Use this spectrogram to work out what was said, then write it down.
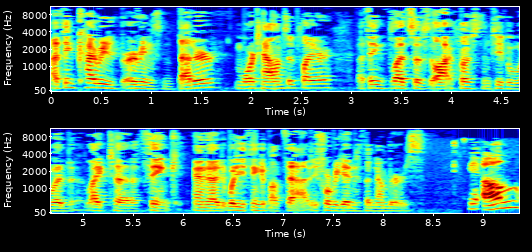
I think Kyrie Irving's better, more talented player. I think Bledsoe's a lot closer than people would like to think. And uh, what do you think about that? Before we get into the numbers, yeah, I'm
